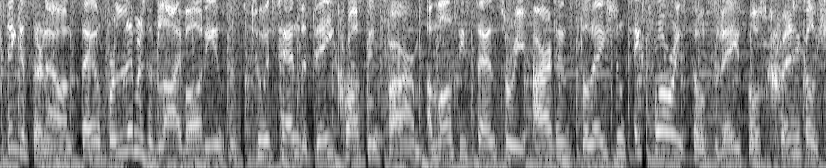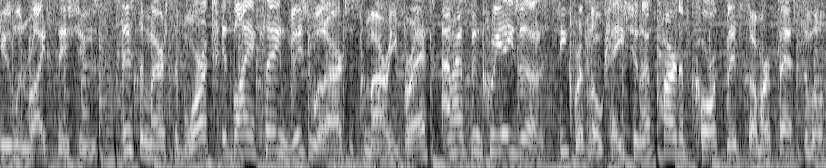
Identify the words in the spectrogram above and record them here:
Tickets are now on sale for limited live audiences to attend the Day Crossing Farm, a multi-sensory art installation exploring some of today's most critical human rights issues. This immersive work is by acclaimed visual artist Mari Brett and has been created at a secret location as part of Cork Midsummer Festival.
